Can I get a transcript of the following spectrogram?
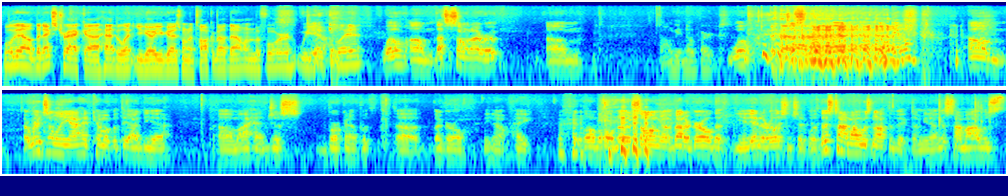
Well, yeah. The next track uh, had to let you go. You guys want to talk about that one before we Yeah. play it? Well, um, that's a song that I wrote. Um, I don't get no perks. well, just wait, you'll get 'em. Um, originally, I had come up with the idea. Um, I had just broken up with uh, a girl. You know, hey, lo and behold, another song about a girl that you ended a relationship with. This time, I was not the victim. You know, this time I was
